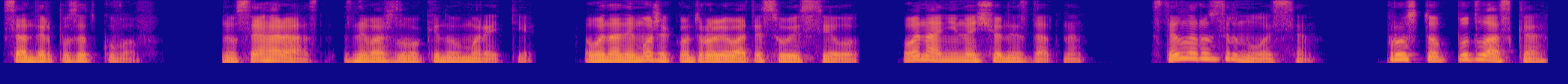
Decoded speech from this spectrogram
Сандер позадкував. Ну, все гаразд, зневажливо кинув Моретті. Вона не може контролювати свою силу. Вона ні на що не здатна. Стела роззирнулася. Просто, будь ласка,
